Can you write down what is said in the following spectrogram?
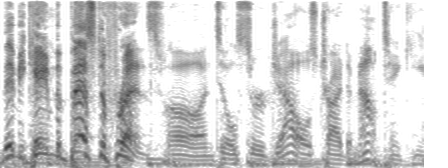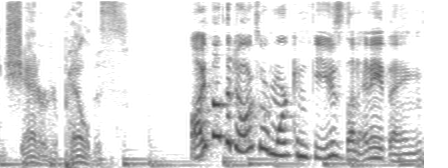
They became the best of friends uh, until Sir Jowls tried to mount Tinky and shattered her pelvis. I thought the dogs were more confused than anything.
